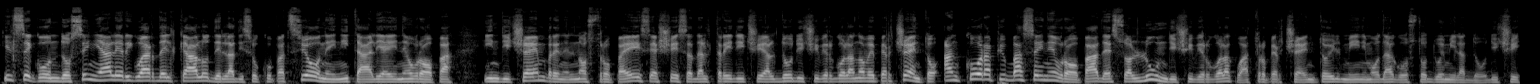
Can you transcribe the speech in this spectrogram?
Il secondo segnale riguarda il calo della disoccupazione in Italia e in Europa. In dicembre nel nostro paese è scesa dal 13 13 al 12,9%, ancora più bassa in Europa, adesso all'11,4%, il minimo da agosto 2012.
